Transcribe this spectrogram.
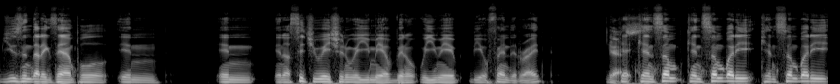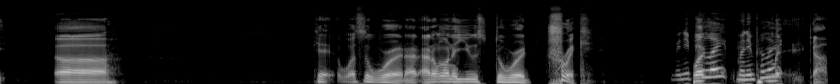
using that example in in in a situation where you may have been where you may be offended, right? yes Can, can some can somebody can somebody uh can, what's the word? I, I don't want to use the word trick. Manipulate? Manipulate? Ma- ah,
